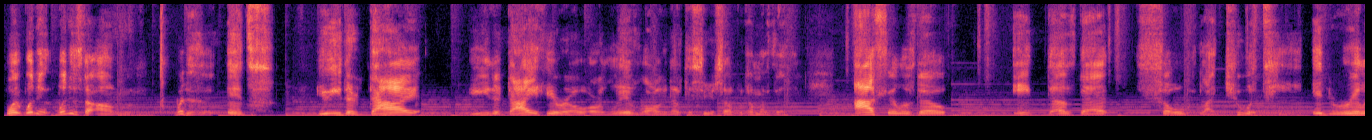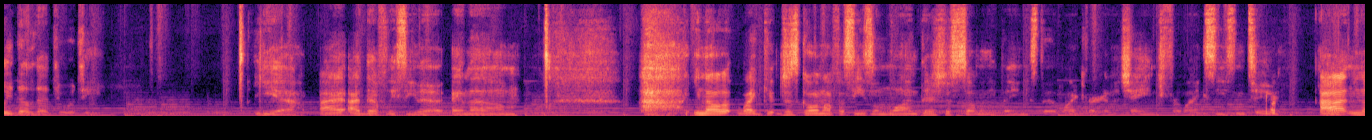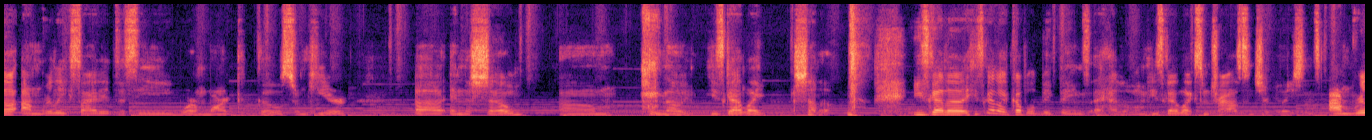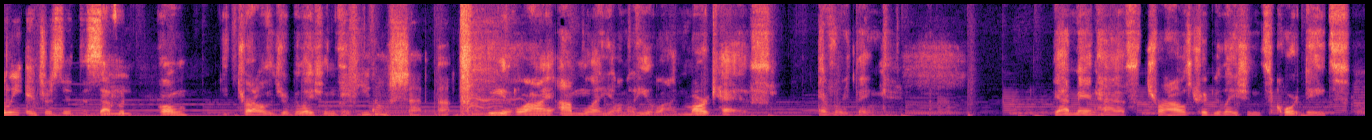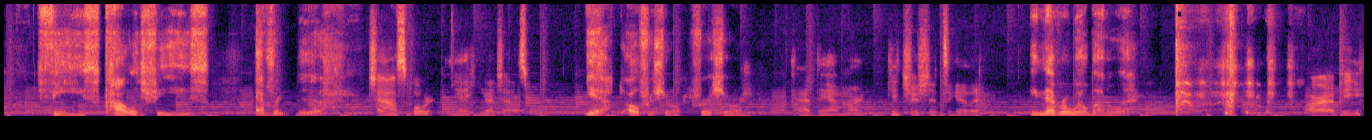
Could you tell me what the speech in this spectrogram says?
What, what is, what is the, um, what is it? It's, you either die, you either die a hero or live long enough to see yourself become a villain. I feel as though it does that so like to a T. It really does that to a T. yeah i i definitely see that and um you know like just going off of season one there's just so many things that like are gonna change for like season two i you know i'm really excited to see where mark goes from here uh in the show um you know he's got like shut up he's got a he's got a couple of big things ahead of him he's got like some trials and tribulations i'm really interested to see That's what- Call trials and tribulations. if you don't shut up He is lying. I'm letting y'all know he's lying. Mark has everything. That man has trials, tribulations, court dates, fees, college fees, every yeah. child support yeah he got child support yeah. Oh, for sure, for sure. God damn, Mark, get your shit together. He never will, by the way. RIP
